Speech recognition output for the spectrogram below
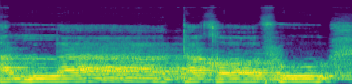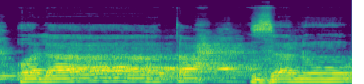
ألا تخافوا ولا تحزنوا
